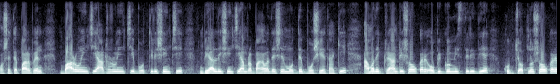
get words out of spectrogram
বসাতে পারবেন। বারো ইঞ্চি, আঠারো ইঞ্চি, বত্রিশ ইঞ্চি, বিয়াল্লিশ ইঞ্চি আমরা বাংলাদেশের মধ্যে বসিয়ে থাকি। আমাদের গ্রান্টি সহকারে অভিজ্ঞ মিস্ত্রি দিয়ে খুব যত্ন সহকারে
